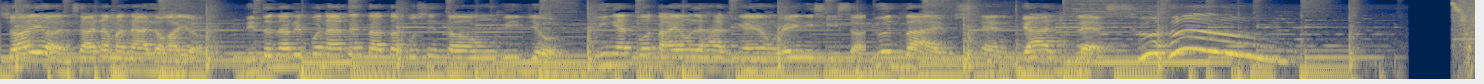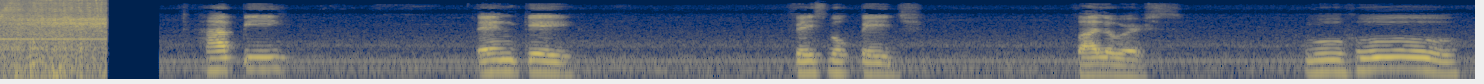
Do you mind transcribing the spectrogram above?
So, ayun, sana manalo kayo. Dito na rin po natin tatapusin tong video. Ingat po tayong lahat ngayong rainy season. Good vibes and God bless. Woohoo! Happy 10K Facebook page followers. Woohoo!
